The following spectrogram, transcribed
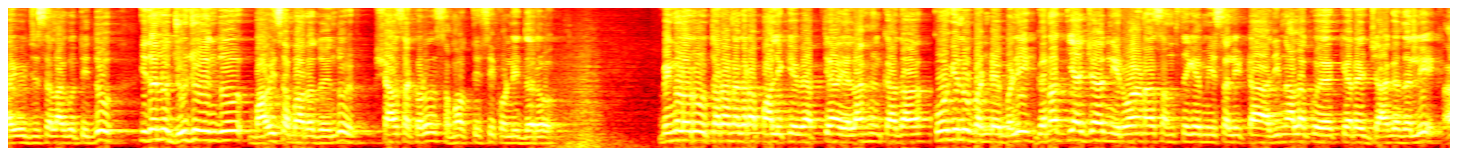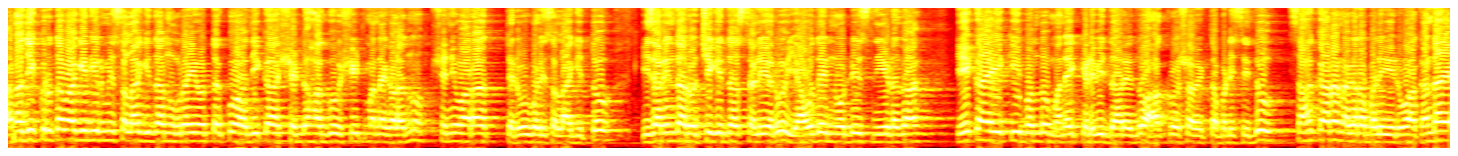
ಆಯೋಜಿಸಲಾಗುತ್ತಿದ್ದು, ಇದನ್ನು ಜೂಜು ಎಂದು ಭಾವಿಸಬಾರದು ಎಂದು ಶಾಸಕರು ಸಮರ್ಥಿಸಿಕೊಂಡಿದ್ದರು. ಬೆಂಗಳೂರು ಉತ್ತರ ನಗರ ಪಾಲಿಕೆ ವ್ಯಾಪ್ತಿಯ ಯಲಹಂಕದ ಕೋಗಿಲು ಬಂಡೆ ಬಳಿ ಘನತ್ಯಾಜ್ಯ ನಿರ್ವಹಣಾ ಸಂಸ್ಥೆಗೆ ಮೀಸಲಿಟ್ಟ ಹದಿನಾಲ್ಕು ಎಕರೆ ಜಾಗದಲ್ಲಿ ಅನಧಿಕೃತವಾಗಿ ನಿರ್ಮಿಸಲಾಗಿದ್ದ ನೂರೈವತ್ತಕ್ಕೂ ಅಧಿಕ ಶೆಡ್ ಹಾಗೂ ಶೀಟ್ ಮನೆಗಳನ್ನು ಶನಿವಾರ ತೆರವುಗೊಳಿಸಲಾಗಿತ್ತು. ಇದರಿಂದ ರೊಚ್ಚಿಗಿದ್ದ ಸ್ಥಳೀಯರು ಯಾವುದೇ ನೋಟಿಸ್ ನೀಡದ ಏಕಾಏಕಿ ಬಂದು ಮನೆ ಕೆಡವಿದ್ದಾರೆಂದು ಆಕ್ರೋಶ ವ್ಯಕ್ತಪಡಿಸಿದ್ದು, ಸಹಕಾರ ನಗರ ಬಳಿ ಇರುವ ಕಂದಾಯ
